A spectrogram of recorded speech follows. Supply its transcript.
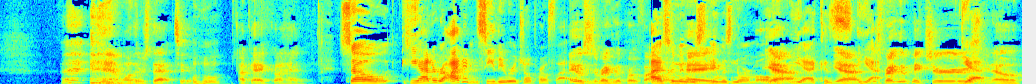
well, there's that too. Mm-hmm. Okay, go ahead. So he had to. I didn't see the original profile. It was just a regular profile. I assume it was it was normal. Yeah. yeah, because yeah, yeah, just regular pictures. Yeah. Um, you know,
